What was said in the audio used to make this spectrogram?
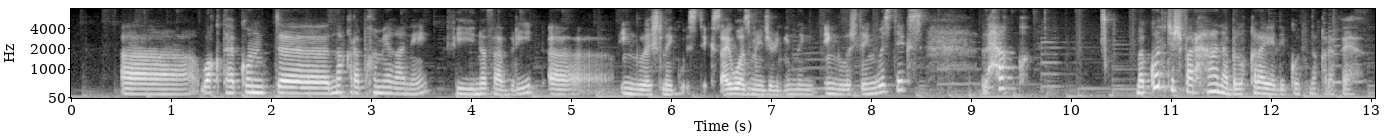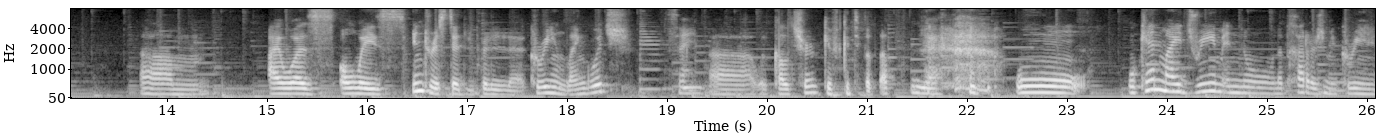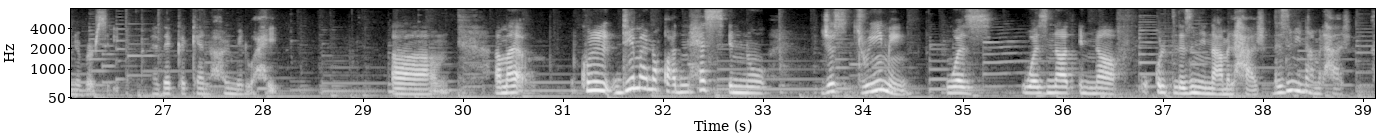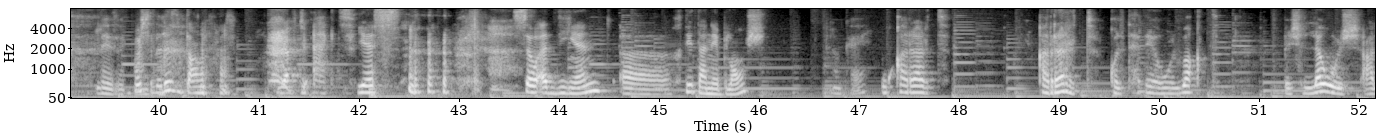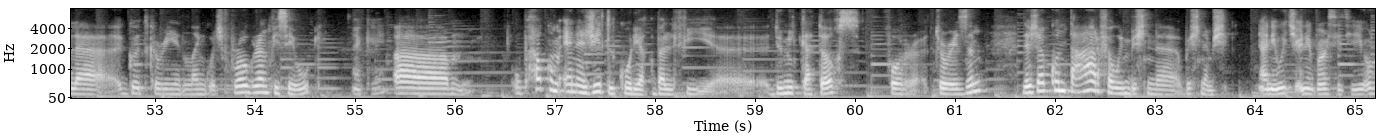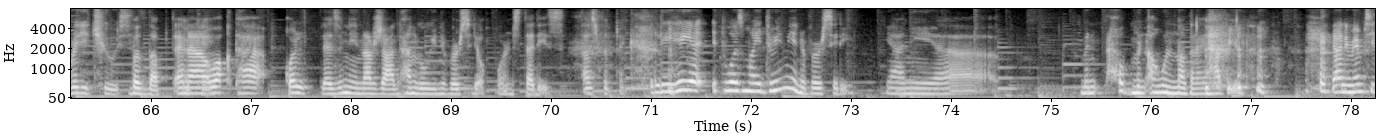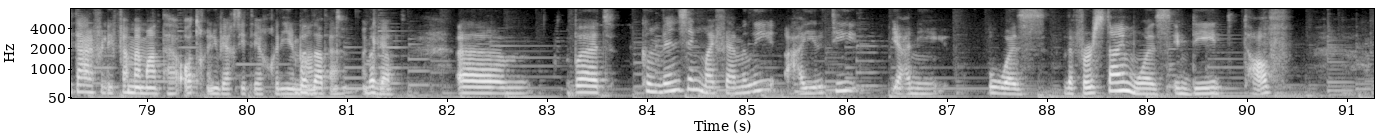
آه وقتها كنت آه نقرأ première année في 9 أفريل آه English linguistics. I was majoring in English linguistics. الحق. ما كنتش فرحانة بالقراية اللي كنت نقرأ فيها. Um, I was always interested ب ال Korean language. سين آه و ال culture كيف كنت بالضبط. و... وكان my dream إنه نتخرج من Korean university هذاك كان حلمي الوحيد. آم، أما كل ديما نقعد نحس إنه just dreaming was was not enough. وقلت لازمني نعمل حاجة. لازمني نعمل حاجة. لازم. مش لازم تعمل حاجة. You have to act. Yes. So at the end آه، خديت année blanche OK وقررت. قررت. قلت هذا هو الوقت باش نلوج على good Korean language program في سيول. OK آم، وبحكم أنا جيت لكوريا قبل في آه، 2014 for tourism déjà كنت عارفة وين باش باش نمشي. يعني which university you already choose. بالضبط. أنا OK. وقتها قلت لازمني نرجع ل Hankuk University of Foreign Studies. عجبتك اللي هي it was my dream university. يعني آه، من حب من أول نظرة يا عبير يعني ميمتي تعرف اللي فما معناتها autres universités اخرين بالضبط. بالضبط. um, but convincing my family عائلتي يعني was the first time was indeed tough.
